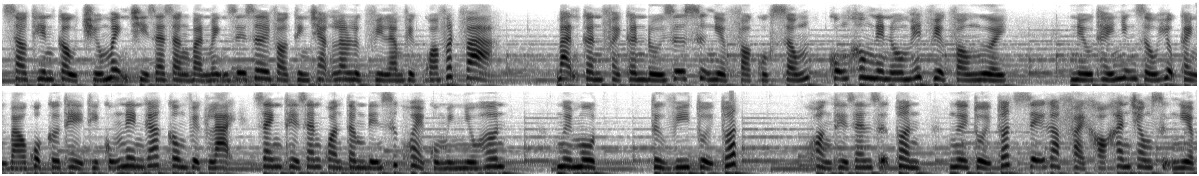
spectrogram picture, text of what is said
sao thiên cầu chiếu mệnh chỉ ra rằng bản mệnh dễ rơi vào tình trạng lao lực vì làm việc quá vất vả. Bạn cần phải cân đối giữa sự nghiệp và cuộc sống, cũng không nên ôm hết việc vào người. Nếu thấy những dấu hiệu cảnh báo của cơ thể thì cũng nên gác công việc lại, dành thời gian quan tâm đến sức khỏe của mình nhiều hơn. 11. Tử vi tuổi Tuất Khoảng thời gian giữa tuần, người tuổi Tuất dễ gặp phải khó khăn trong sự nghiệp.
